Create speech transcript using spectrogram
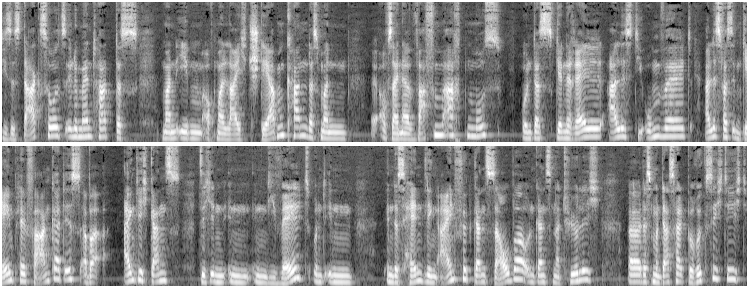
dieses Dark Souls Element hat, dass man eben auch mal leicht sterben kann, dass man äh, auf seine Waffen achten muss und dass generell alles die Umwelt, alles was im Gameplay verankert ist, aber eigentlich ganz sich in, in, in die Welt und in, in das Handling einführt, ganz sauber und ganz natürlich, äh, dass man das halt berücksichtigt.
